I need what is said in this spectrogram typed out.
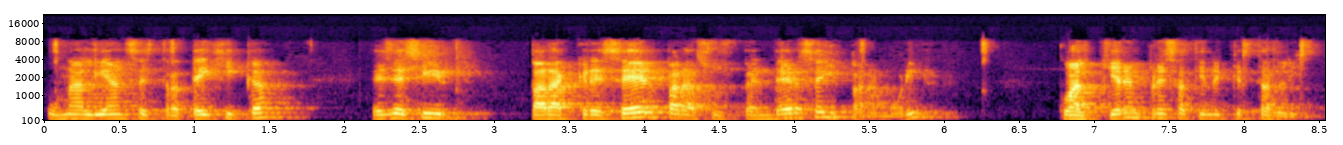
una alianza estratégica, es decir, para crecer, para suspenderse y para morir. Cualquier empresa tiene que estar lista.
